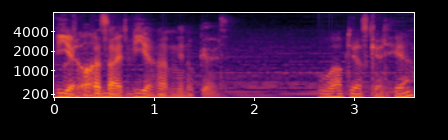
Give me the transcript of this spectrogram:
Wir, verzeiht, wir haben genug Geld. Wo habt ihr das Geld her?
